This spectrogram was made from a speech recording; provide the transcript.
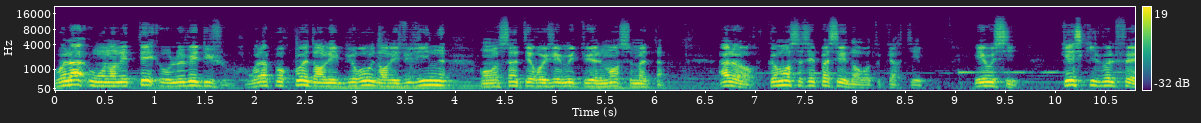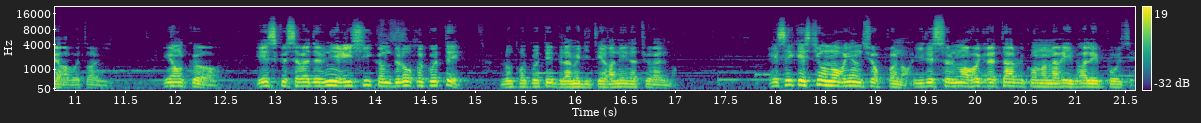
Voilà où on en était au lever du jour. Voilà pourquoi dans les bureaux, dans les usines, on s'interrogeait mutuellement ce matin. Alors, comment ça s'est passé dans votre quartier? Et aussi, qu'est-ce qu'ils veulent faire à votre avis? Et encore, est-ce que ça va devenir ici comme de l'autre côté L'autre côté de la Méditerranée naturellement? Et ces questions n'ont rien de surprenant. Il est seulement regrettable qu'on en arrive à les poser.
